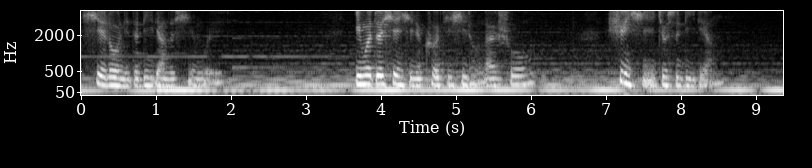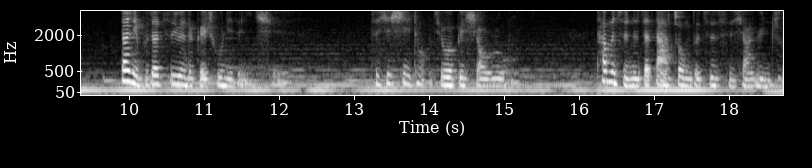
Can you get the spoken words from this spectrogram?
泄露你的力量的行为，因为对现行的科技系统来说，讯息就是力量。当你不再自愿地给出你的一切，这些系统就会被削弱，他们只能在大众的支持下运作。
